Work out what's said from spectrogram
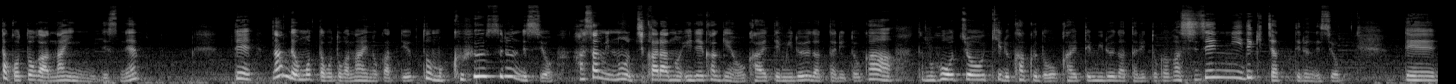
たことがないんですね。でなんで思ったことがないのかっていうともう工夫するんですよハサミの力の入れ加減を変えてみるだったりとか多分包丁を切る角度を変えてみるだったりとかが自然にできちゃってるんですよ。で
